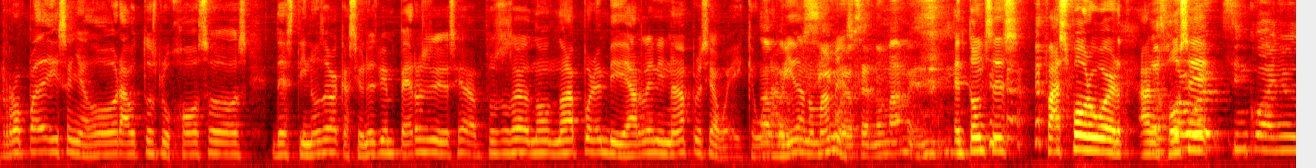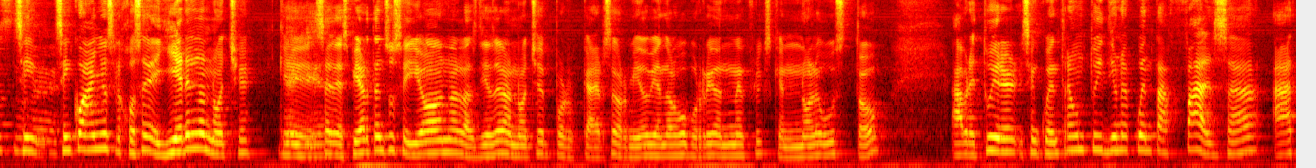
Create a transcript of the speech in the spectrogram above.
ropa de diseñador, autos lujosos, destinos de vacaciones bien perros. Y yo decía, pues, o sea, no, no era por envidiarle ni nada, pero decía, güey, qué buena pero vida, no sí, mames. o sea, no mames. Entonces, fast forward al Fast José. forward, Cinco años. no Sí, sé. cinco años, el José de ayer en la noche, que se despierta en su sillón a las 10 de la noche por caerse dormido viendo algo aburrido en Netflix que no le gustó. Abre Twitter y se encuentra un tweet de una cuenta falsa, at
